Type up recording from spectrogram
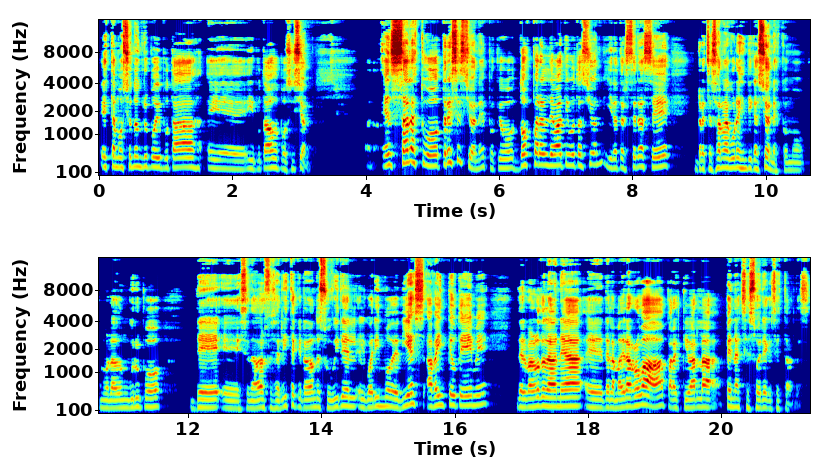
esta moción de un grupo de diputadas eh, diputados de oposición. en sala estuvo tres sesiones, porque hubo dos para el debate y votación, y la tercera se rechazaron algunas indicaciones, como, como la de un grupo de senadores oficialistas que trataron de subir el, el guarismo de 10 a 20 UTM del valor de la, madera, eh, de la madera robada para activar la pena accesoria que se establece.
